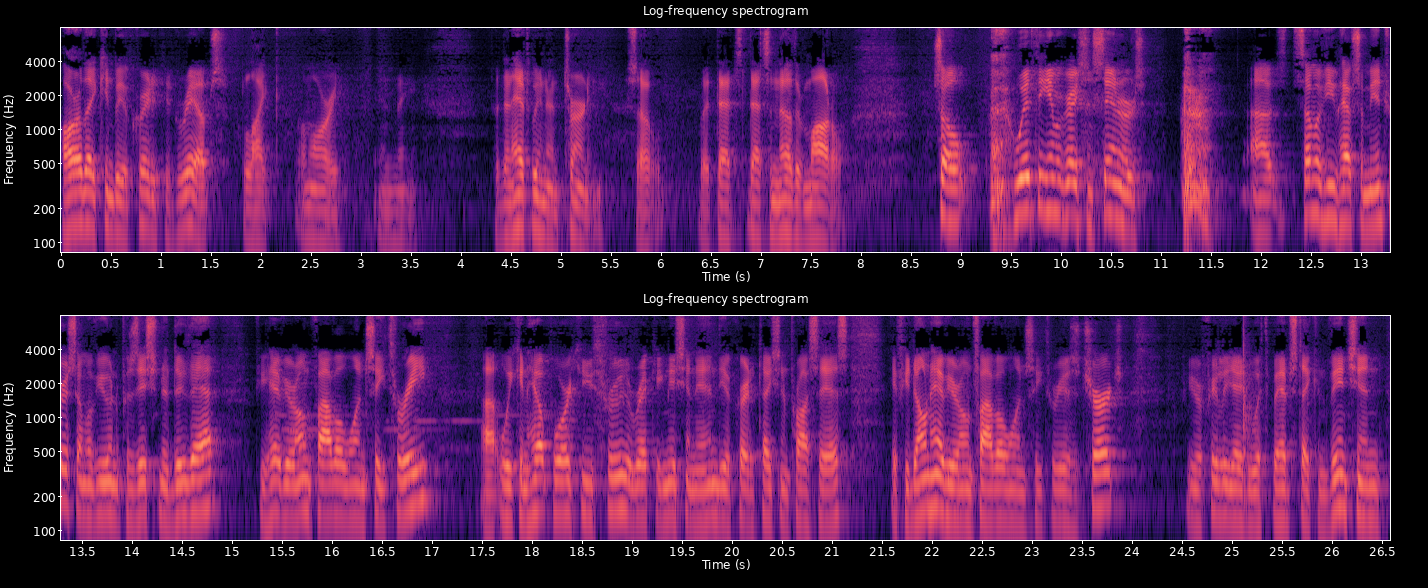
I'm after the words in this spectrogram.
or they can be accredited reps like Amaury and me. So it doesn't have to be an attorney. So, but that's that's another model. So, with the immigration centers, uh, some of you have some interest. Some of you are in a position to do that. If you have your own 501c3, uh, we can help work you through the recognition and the accreditation process. If you don't have your own 501c3 as a church, if you're affiliated with the Baptist State Convention,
